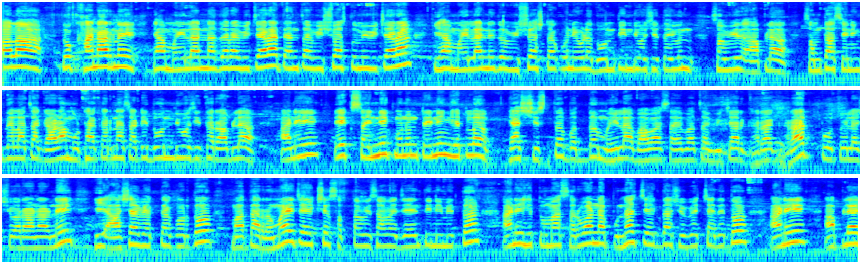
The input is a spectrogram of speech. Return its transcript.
तो खाणार नाही ह्या महिलांना जरा विचारा त्यांचा विश्वास तुम्ही विचारा की ह्या महिलांनी जो विश्वास टाकून एवढे दोन तीन दिवस इथं येऊन संविध आपल्या समता सैनिक दलाचा गाडा मोठा करण्यासाठी दोन दिवस इथं राबल्या. आणि एक सैनिक म्हणून ट्रेनिंग घेतलं ह्या शिस्तबद्ध महिला बाबासाहेबाचा विचार घराघरात पोहोचवल्याशिवाय राहणार नाही. ही आशा व्यक्त करतो. माता रमाईच्या एकशे सत्तावीसाव्या जयंतीनिमित्त. आणि हे तुम्हा सर्वांना पुन्हाच एकदा शुभेच्छा देतो. आणि आपल्या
